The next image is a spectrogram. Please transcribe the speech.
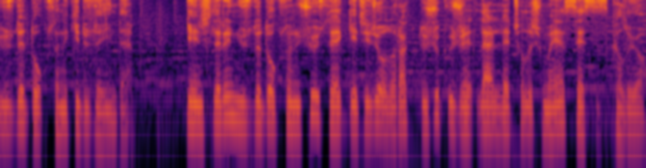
%92 düzeyinde. Gençlerin %93'ü ise geçici olarak düşük ücretlerle çalışmaya sessiz kalıyor.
